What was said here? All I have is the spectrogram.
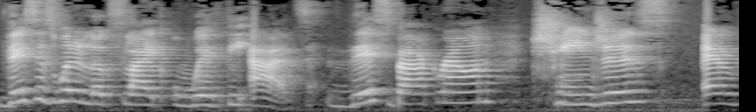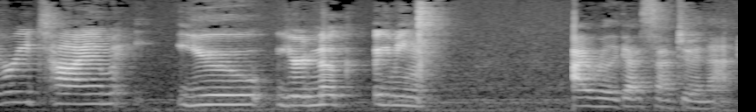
this is what it looks like with the ads. This background changes every time you, your Nook, I mean, I really gotta stop doing that.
